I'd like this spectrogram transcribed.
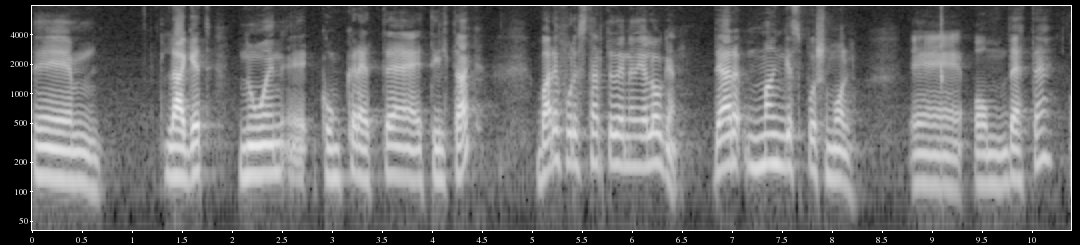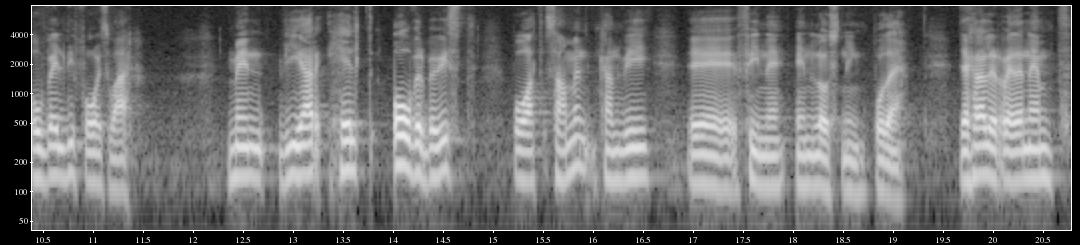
eh, laget noen eh, konkrete tiltak bare for å starte denne dialogen. Det er mange spørsmål eh, om dette og veldig få svar. Men vi er helt overbevist på at sammen kan vi eh, finne en løsning på det. Jeg har allerede nevnt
